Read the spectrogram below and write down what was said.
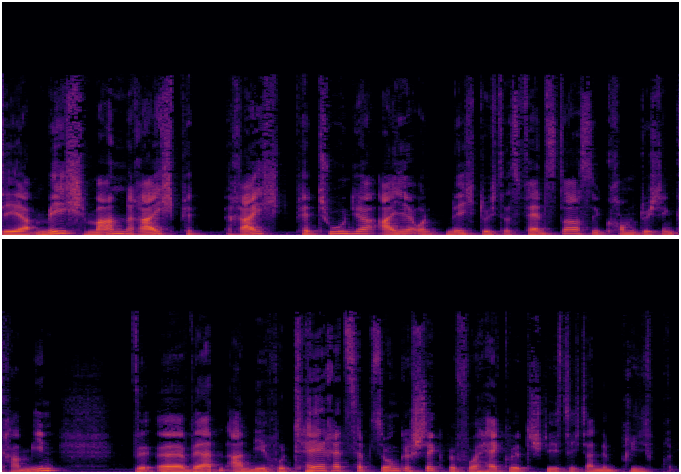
der Milchmann reicht, Pet reicht Petunia Eier und Milch durch das Fenster. Sie kommen durch den Kamin, äh, werden an die Hotelrezeption geschickt, bevor Hagrid schließlich dann den Brief bringt.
